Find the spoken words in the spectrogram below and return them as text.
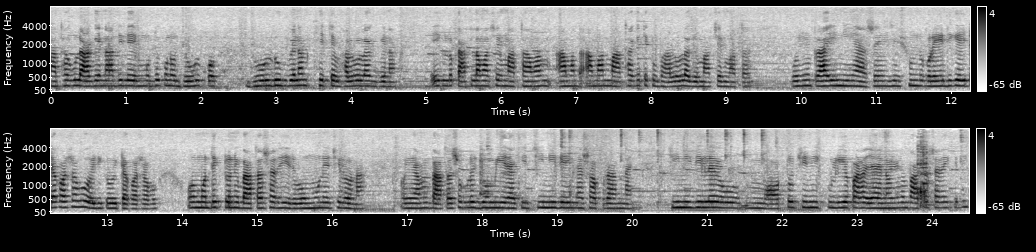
মাথাগুলো আগে না দিলে এর মধ্যে কোনো ঝোল ঝোল ঢুকবে না, খেতে ভালো লাগবে না। এইগুলো কাতলা মাছের মাথা, আমার আমার আমার মাথা খেতে খুব ভালো লাগে মাছের মাথা। ওই জন্য প্রায়ই নিয়ে আসে, এই যে সুন্দর করে এইদিকে এইটা কষাবো, ওইদিকে ওইটা কষাবো। ওর মধ্যে একটুখানি বাতাসা দিয়ে দেবো, মনে ছিল না। ওই আমি বাতাসাগুলো জমিয়ে রাখি, চিনি দেই না সব রান্নায়। চিনি দিলে ও অত চিনি কুলিয়ে পারা যায় না, ওই জন্য বাতাসা রেখে দিই।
